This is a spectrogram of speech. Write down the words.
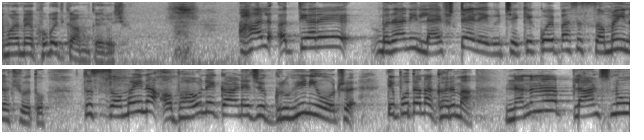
એમાં મેં ખૂબ જ કામ કર્યું છે. હાલ અત્યારે બધાની લાઈફસ્ટાઈલ એવી છે કે કોઈ પાસે સમય નથી હોતો. તો સમયના અભાવને કારણે જે ગૃહિણીઓ છે, તે પોતાના ઘરમાં નાના નાના પ્લાન્ટ્સનું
